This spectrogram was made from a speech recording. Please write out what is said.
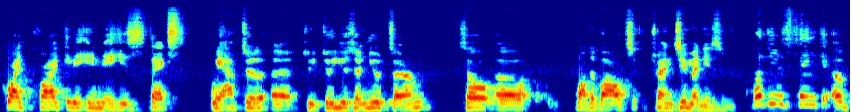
quite correctly in his text. We have to, uh, to, to, use a new term. So, uh, what about transhumanism? What do you think of,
